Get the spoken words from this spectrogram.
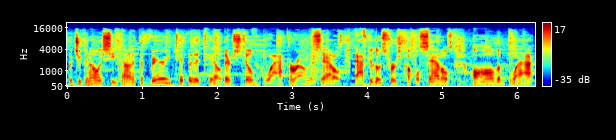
but you can always see down at the very tip of the tail, they're still black around the saddles. After those first couple saddles, all the black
